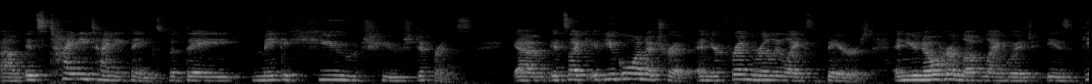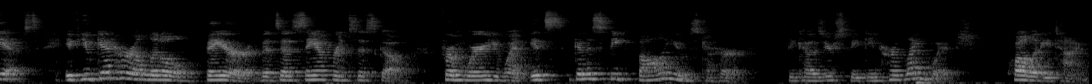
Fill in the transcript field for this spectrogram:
Um, it's tiny, tiny things, but they make a huge, huge difference. Um, it's like if you go on a trip and your friend really likes bears and you know her love language is gifts. If you get her a little bear that says San Francisco from where you went, it's going to speak volumes to her because you're speaking her language. Quality time.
